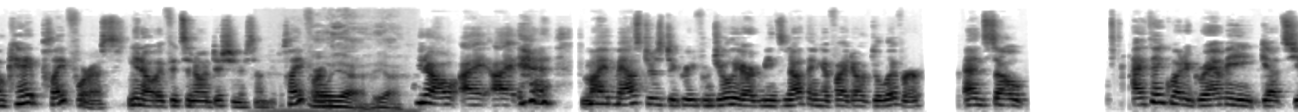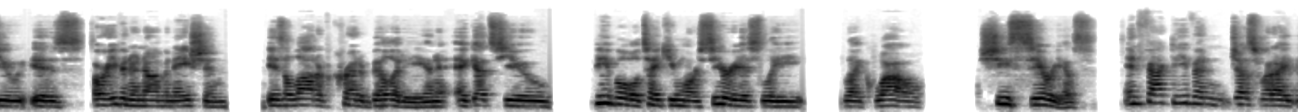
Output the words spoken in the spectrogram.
Okay, play for us. You know, if it's an audition or something, play for oh, us. Oh yeah, yeah. You know, I, I, my master's degree from Juilliard means nothing if I don't deliver. And so I think what a Grammy gets you is, or even a nomination, is a lot of credibility and it, it gets you, people will take you more seriously. Like, wow, she's serious. In fact, even just what I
